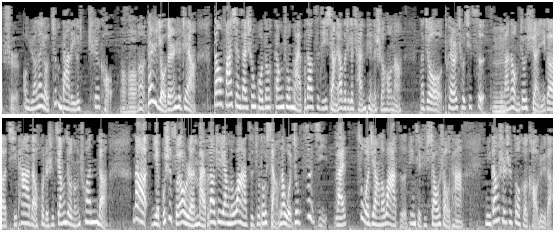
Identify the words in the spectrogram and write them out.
是哦，原来有这么大的一个缺口。啊哈，嗯，但是有的人是这样，当发现在生活当当中买不到自己想要的这个产品的时候呢，那就退而求其次，嗯对吧？那我们就选一个其他的，或者是将就能穿的。那也不是所有人买不到这样的袜子就都想，那我就自己来做这样的袜子，并且去销售它。你当时是作何考虑的？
